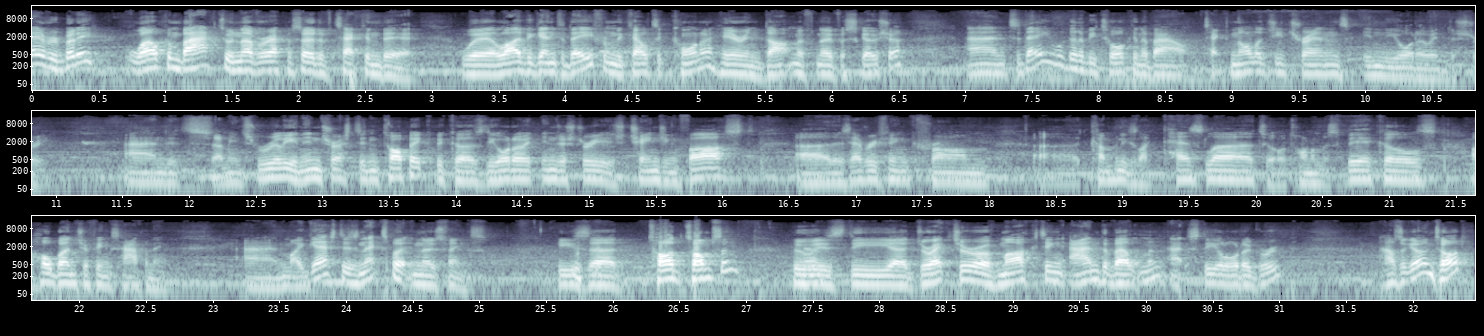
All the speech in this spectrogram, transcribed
Hey everybody, welcome back to another episode of Tech and Beer. We're live again today from the Celtic Corner here in Dartmouth, Nova Scotia, and today we're going to be talking about technology trends in the auto industry. And it's, I mean, it's really an interesting topic because the auto industry is changing fast. Uh, there's everything from uh, companies like Tesla to autonomous vehicles, a whole bunch of things happening. And my guest is an expert in those things. He's uh, Todd Thompson, who Yeah. is the uh, Director of Marketing and Development at Steele Auto Group. How's it going, Todd?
